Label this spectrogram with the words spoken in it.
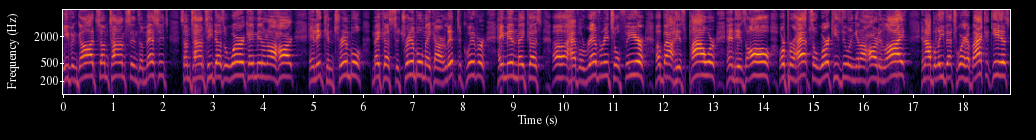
Even God sometimes sends a message. Sometimes He does a work, amen, in our heart, and it can tremble, make us to tremble, make our lip to quiver, amen, make us uh, have a reverential fear about His power and His all, or perhaps a work He's doing in our heart and life. And I believe that's where Habakkuk is.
